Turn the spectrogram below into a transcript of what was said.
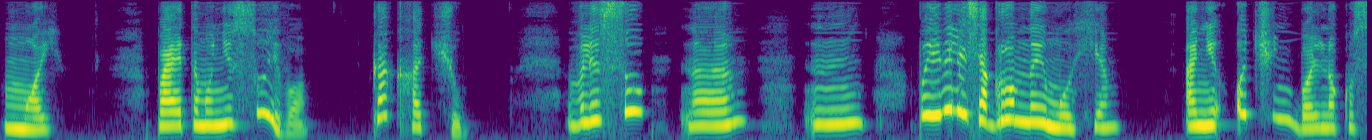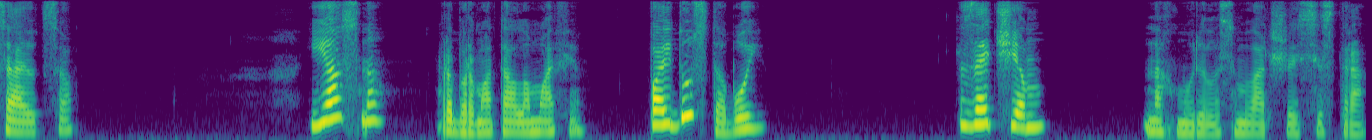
мой, поэтому несу его, как хочу. В лесу э, э, появились огромные мухи. Они очень больно кусаются». «Ясно», — пробормотала Мафи. Пойду с тобой». «Зачем?» — нахмурилась младшая сестра.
